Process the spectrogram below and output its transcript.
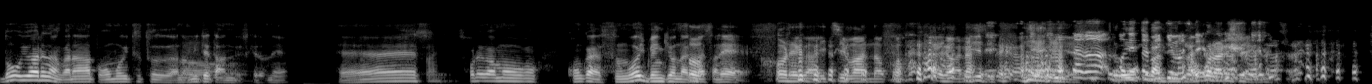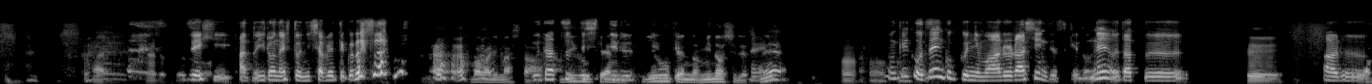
どういうあれなんかなと思いつつ、あの、見てたんですけどね。へえ、それはもう、今回はすごい勉強になりましたね。これが一番の今回の話。いやいやいや小ネタが、小ネタできましたぜ。ひ、あの、いろんな人に喋ってください。わかりました。うだつって知ってる岐阜県の美濃市ですね。結構全国にもあるらしいんですけどね、うだつあるあ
